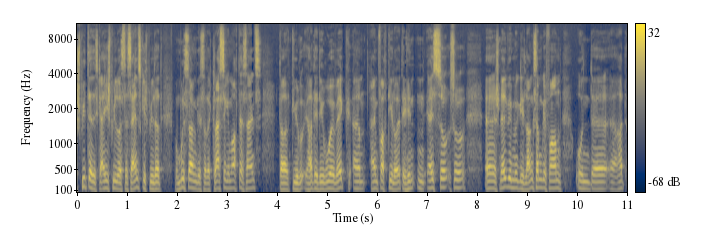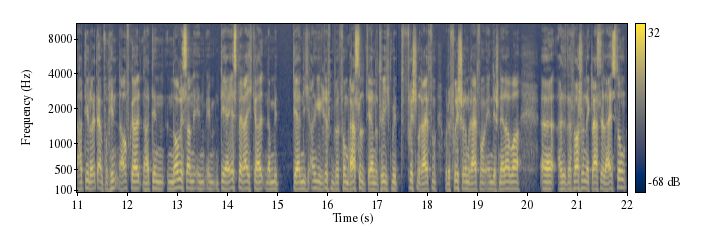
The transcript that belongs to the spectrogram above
spielt er das gleiche Spiel, was der Sainz gespielt hat. Man muss sagen, das hat er klasse gemacht, der Sainz. Da die, hatte die Ruhe weg. Ähm, einfach die Leute hinten. Er ist so, so äh, schnell wie möglich langsam gefahren und äh, hat, hat die Leute einfach hinten aufgehalten, hat den Norris dann im, im DRS-Bereich gehalten, damit der nicht angegriffen wird vom Russell, der natürlich mit frischen Reifen oder frischeren Reifen am Ende schneller war. Äh, also das war schon eine klasse Leistung.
